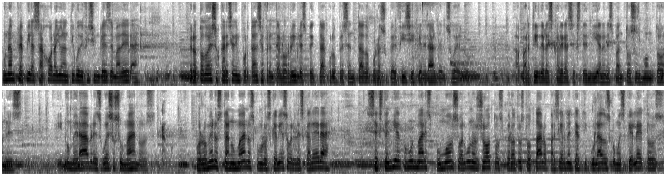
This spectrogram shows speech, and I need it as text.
una amplia pila sajona y un antiguo edificio inglés de madera. Pero todo eso carecía de importancia frente al horrible espectáculo presentado por la superficie general del suelo. A partir de la escalera se extendían en espantosos montones innumerables huesos humanos, por lo menos tan humanos como los que había sobre la escalera, se extendían como un mar espumoso, algunos rotos, pero otros total o parcialmente articulados como esqueletos,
